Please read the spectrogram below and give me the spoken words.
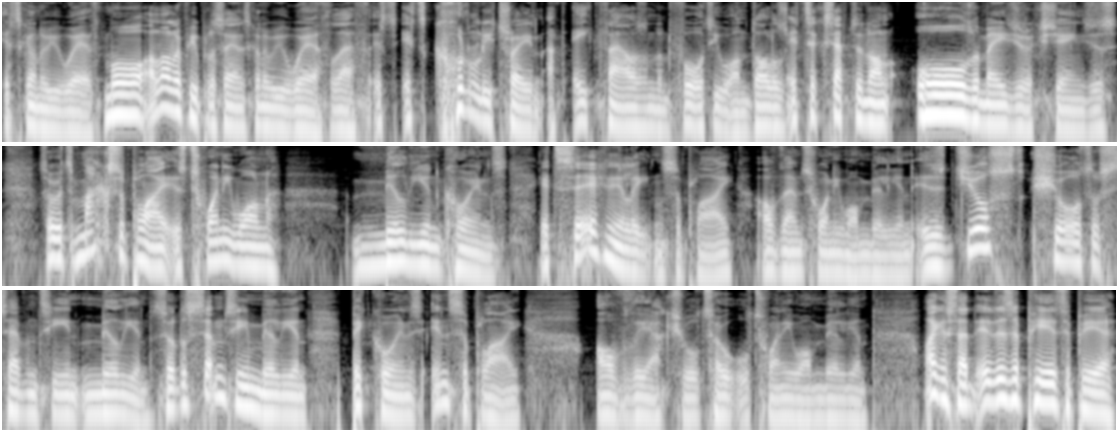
it's going to be worth more. A lot of people are saying it's going to be worth less. It's it's currently trading at eight thousand and forty one dollars. It's accepted on all the major exchanges. So its max supply is twenty one million coins. Its circulating supply of them 21 million is just short of 17 million. So there's 17 million bitcoins in supply of the actual total 21 million. Like I said, it is a peer to peer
